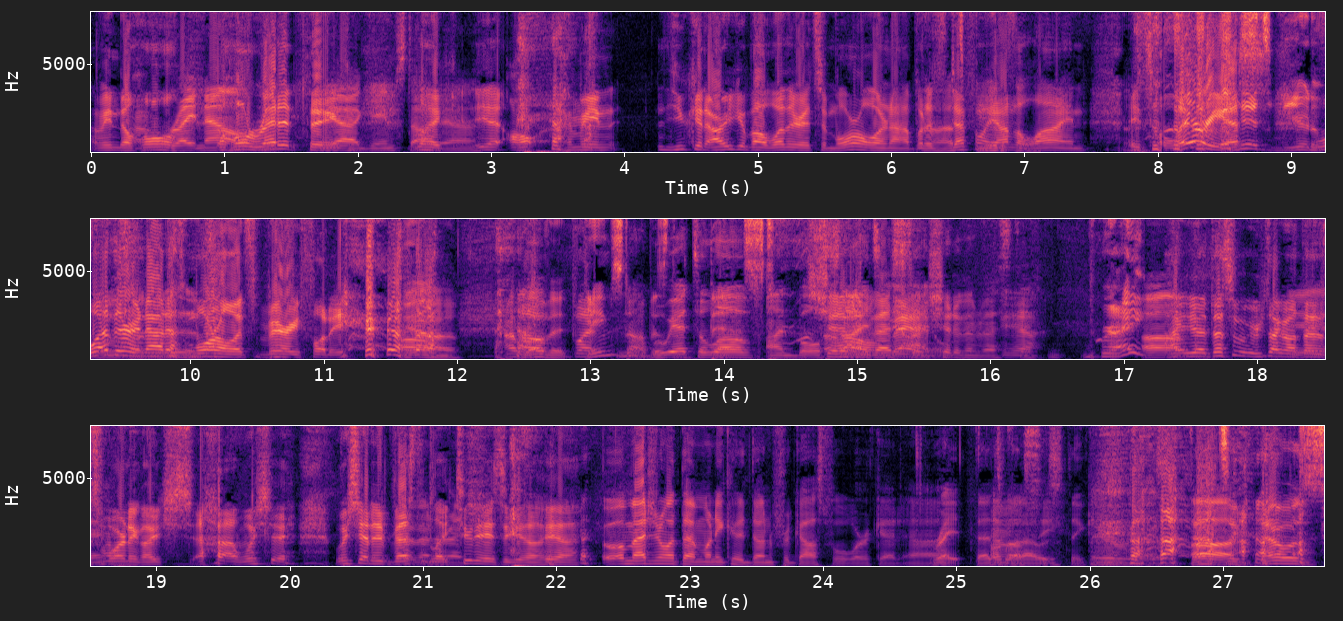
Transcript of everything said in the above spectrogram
i mean the whole right now, the whole reddit thing Yeah, GameStop. like yeah. all, i mean you could argue about whether it's immoral or not but No, it's that's definitely on the line it's hilarious It's beautiful, whether or not it's is. moral it's very funny Yeah, I love it. but- GameStop but is we the had to love on both Should have sides. of invested. Should have invested. yeah right? Um, I, yeah, that's what we were talking about that this morning. Like, sh- I wish I wish I'd invested been like two days ago. Yeah, well, imagine what that money could have done for gospel work at. Uh, Right, that's what I was thinking. There. That's like, that was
